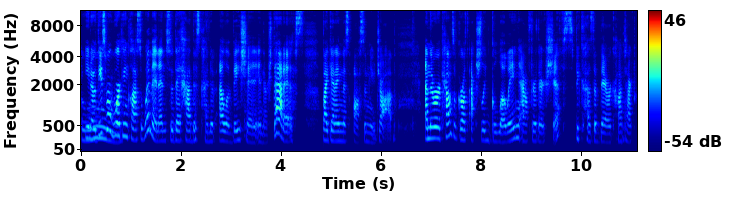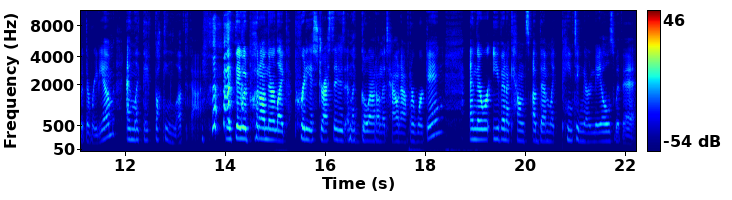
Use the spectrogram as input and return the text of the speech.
You know, these were working class women, and so they had this kind of elevation in their status by getting this awesome new job. And there were accounts of girls actually glowing after their shifts because of their contact with the radium. And like they fucking loved that. like they would put on their like prettiest dresses and like go out on the town after working. And there were even accounts of them like painting their nails with it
